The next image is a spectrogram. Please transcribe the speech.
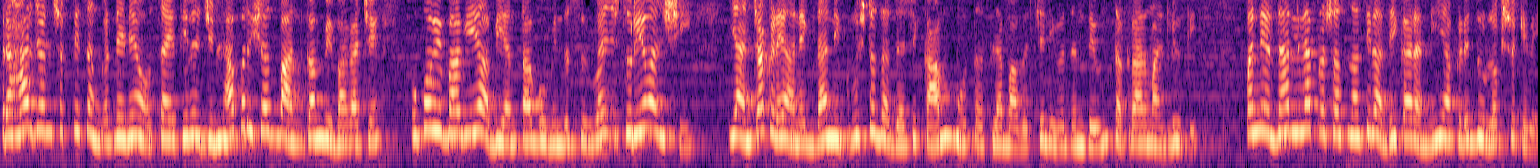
प्रहार जनशक्ती संघटनेने औसा येथील जिल्हा परिषद बांधकाम विभागाचे उपविभागीय अभियंता गोविंद सुर्व सूर्यवंशी यांच्याकडे अनेकदा निकृष्ट दर्जाचे काम होत असल्याबाबतचे निवेदन देऊन तक्रार मांडली होती. पण निर्धारलेल्या प्रशासनातील अधिकाऱ्यांनी याकडे दुर्लक्ष केले.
